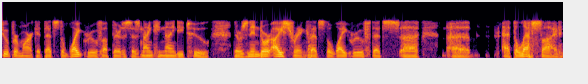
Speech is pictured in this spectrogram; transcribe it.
supermarket. That's the white roof up there that says 1992. There was an indoor ice rink. That's the white roof that's uh, uh, at the left side.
